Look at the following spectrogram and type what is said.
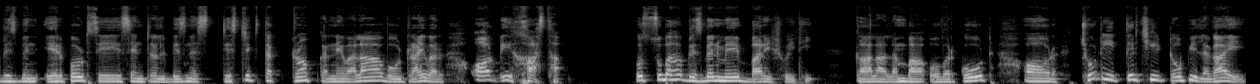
ब्रिस्बेन एयरपोर्ट से सेंट्रल बिज़नेस डिस्ट्रिक्ट तक ड्रॉप करने वाला वो ड्राइवर और भी खास था। उस सुबह ब्रिस्बेन में बारिश हुई थी। काला लंबा ओवरकोट और छोटी तिरछी टोपी लगाए,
